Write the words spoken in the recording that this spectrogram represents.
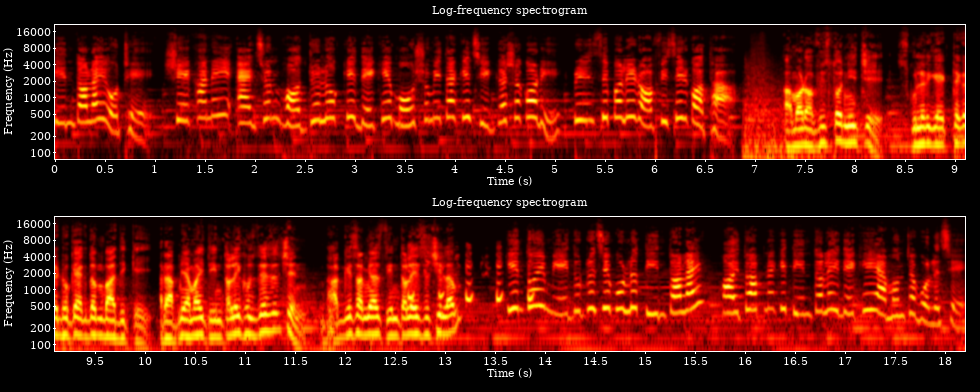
তিনতলায় ওঠে। সেখানেই একজন ভদ্রলোককে দেখে মৌসুমী তাকে জিজ্ঞাসা করে প্রিন্সিপালের অফিসের কথা। আমার অফিস তো নিচে। স্কুলের গেট থেকে ঢুকে একদম বাদিকেই। আর আপনি আমায় তিনতলায় খুঁজতে এসেছেন? ভাগ্যিস আমি আজ তিনতলায় এসেছিলাম। কিন্তু ওই মেয়ে দুটো যে বলল তিনতলায় হয়তো আপনাকে তিনতলায় দেখেই এমনটা বলেছে।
